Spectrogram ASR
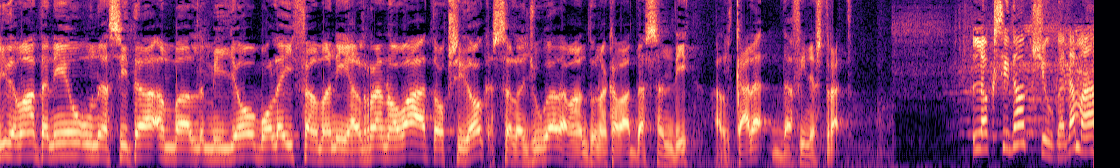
I demà teniu una cita amb el millor volei femení. El renovat Oxidoc se la juga davant un acabat d'ascendir, el cara de Finestrat. L'Oxidoc juga demà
